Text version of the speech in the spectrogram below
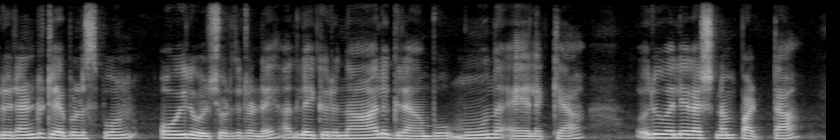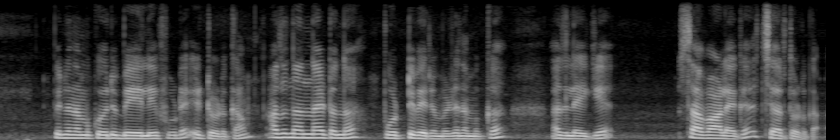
ഒരു രണ്ട് ടേബിൾ സ്പൂൺ ഓയിൽ ഒഴിച്ചു കൊടുത്തിട്ടുണ്ട്. അതിലേക്ക് ഒരു നാല് ഗ്രാമ്പു മൂന്ന് ഏലക്ക ഒരു വലിയ കഷ്ണം പട്ട പിന്നെ നമുക്കൊരു ബേലീഫ് കൂടെ ഇട്ട് കൊടുക്കാം. അത് നന്നായിട്ടൊന്ന് പൊട്ടി വരുമ്പോൾ നമുക്ക് അതിലേക്ക് സവാളയൊക്കെ ചേർത്ത് കൊടുക്കാം.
